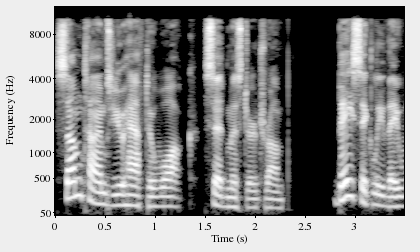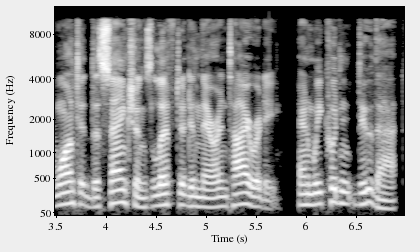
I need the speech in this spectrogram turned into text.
Sometimes you have to walk, said Mr. Trump. Basically they wanted the sanctions lifted in their entirety, and we couldn't do that.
